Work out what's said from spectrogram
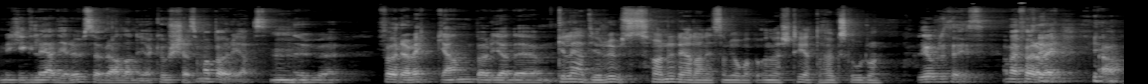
mycket glädjerus över alla nya kurser som har börjat. Nu eh, förra veckan började... Glädjerus. Hör ni det alla ni som jobbar på universitet och högskolor? Jo, precis. Ja, men förra, veck... ja,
